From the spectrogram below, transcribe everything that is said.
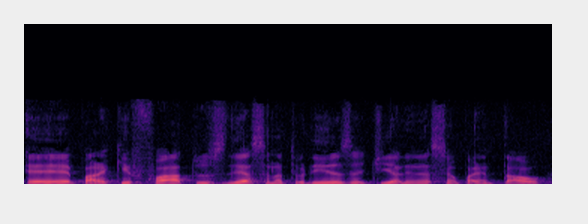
é, para que fatos dessa natureza, de alienação parental,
